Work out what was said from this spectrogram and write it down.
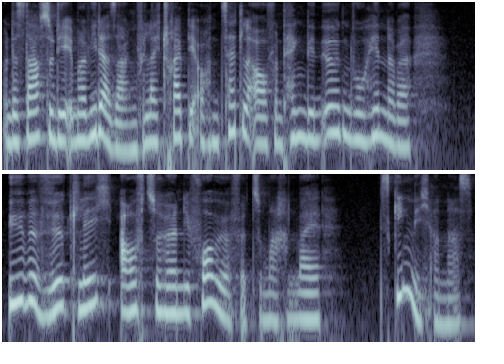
Und das darfst du dir immer wieder sagen. Vielleicht schreib dir auch einen Zettel auf und häng den irgendwo hin, aber übe wirklich aufzuhören, die Vorwürfe zu machen, weil es ging nicht anders.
